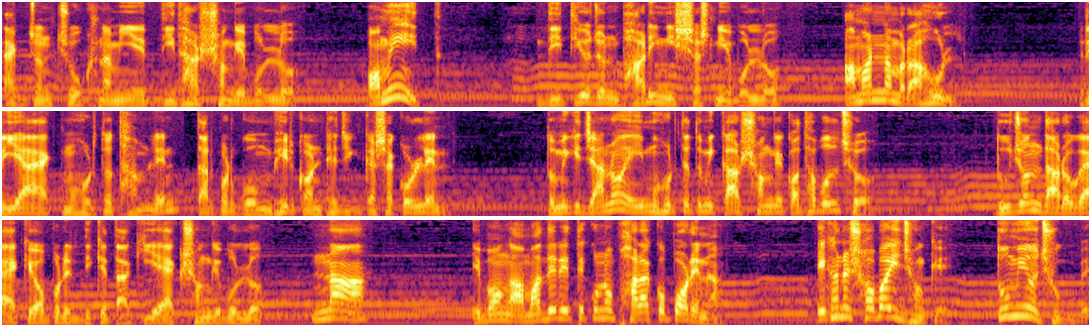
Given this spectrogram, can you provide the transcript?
একজন চোখ নামিয়ে দ্বিধার সঙ্গে বলল, অমিত। দ্বিতীয়জন ভারী নিঃশ্বাস নিয়ে বলল, আমার নাম রাহুল। রিয়া এক মুহূর্ত থামলেন, তারপর গম্ভীর কণ্ঠে জিজ্ঞাসা করলেন, তুমি কি জানো এই মুহূর্তে তুমি কার সঙ্গে কথা বলছো? দুজন দারোগা একে অপরের দিকে তাকিয়ে একসঙ্গে বলল, না। এবং আমাদের এতে কোনো ফারাকও পড়ে না। এখানে সবাই ঝোঁকে, তুমিও ঝুঁকবে,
